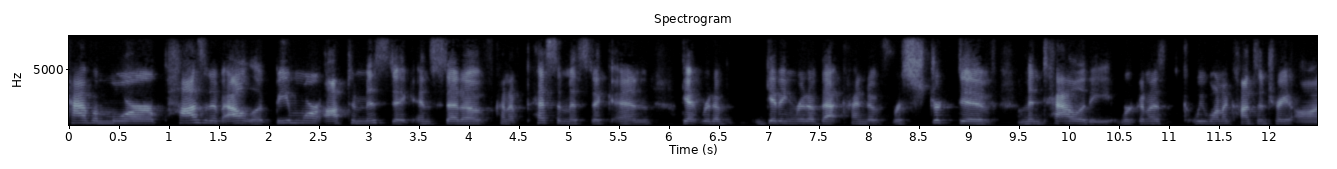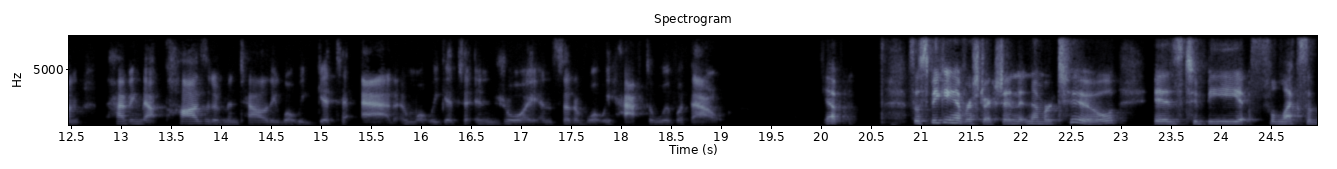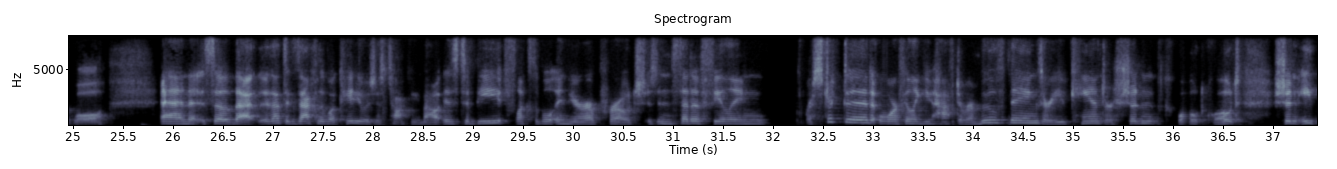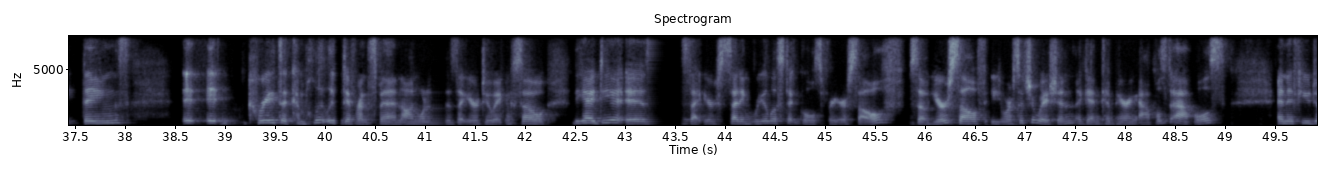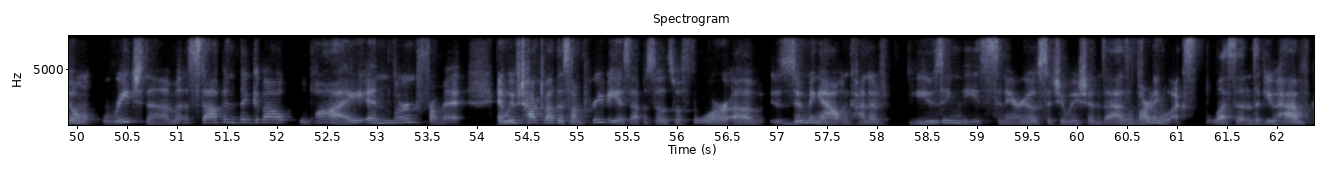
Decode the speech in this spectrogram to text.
have a more positive outlook, be more optimistic instead of kind of pessimistic and get rid of getting rid of that kind of restrictive mentality. We're going to we want to concentrate on having that positive mentality, what we get to add and what we get to enjoy instead of what we have to live without. Yep. So, speaking of restriction, number two is to be flexible. And so that that's exactly what Katie was just talking about is to be flexible in your approach instead of feeling restricted or feeling you have to remove things or you can't or shouldn't quote quote shouldn't eat things it, it creates a completely different spin on what it is that you're doing. So the idea is that you're setting realistic goals for yourself. So yourself your situation again comparing apples to apples and if you don't reach them, stop and think about why and learn from it. And we've talked about this on previous episodes before of zooming out and kind of using these scenario situations as learning lex- lessons. If you have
